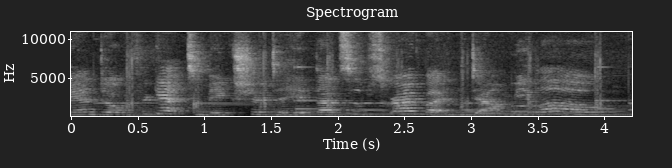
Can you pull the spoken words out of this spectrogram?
And don't forget to make sure to hit that subscribe button down below.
